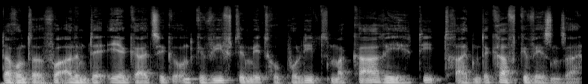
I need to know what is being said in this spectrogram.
darunter vor allem der ehrgeizige und gewiefte Metropolit Makari, die treibende Kraft gewesen sein.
